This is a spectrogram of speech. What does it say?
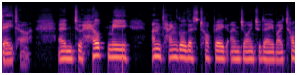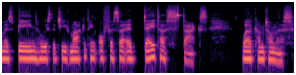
data. And to help me untangle this topic, I'm joined today by Thomas Been, who is the Chief Marketing Officer at DataStax. Welcome, Thomas.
